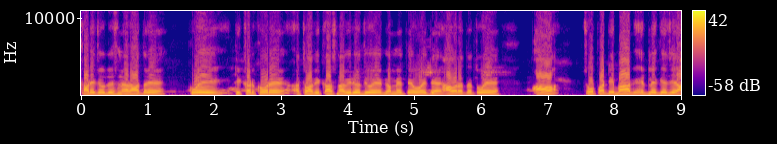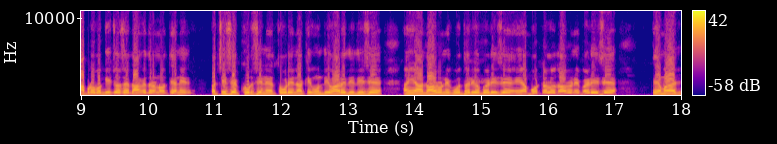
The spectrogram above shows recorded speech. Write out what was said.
સાડી ચૌદસના રાત્રે કોઈ ટિકટખોરે અથવા વિકાસના વિરોધીઓએ ગમે તે હોય તે આવર તત્વોએ આ ચોપાટી બાગ એટલે કે જે આપણો બગીચો છે ધાંગધ્રાનો તેની પચીસેક ખુરશીને તોડી નાખી, ઊંધી વારી દીધી છે. અહીંયા દારૂની કોથરીઓ પડી છે, અહીંયા બોટલો દારૂની પડી છે. તેમજ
